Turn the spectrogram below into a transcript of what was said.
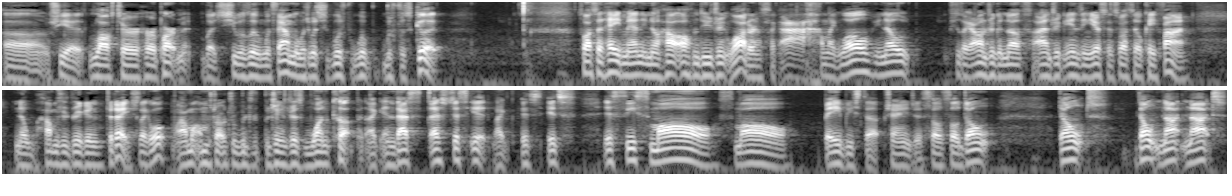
Uh, she had lost her, her apartment, but she was living with family, which, which, which, which was good. So I said, hey, man, you know, how often do you drink water? And it's like, ah, I'm like, well, you know, she's like, I don't drink enough. I didn't drink anything yesterday. So I said, okay, fine. You know, how much you're drinking today? She's like, well, I'm, I'm gonna start drinking just one cup. Like, and that's, that's just it. Like, it's, it's, it's these small, small baby step changes. So so don't don't don't not not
